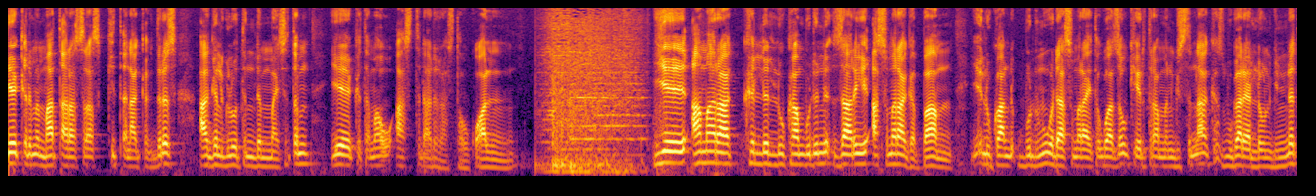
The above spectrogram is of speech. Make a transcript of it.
የቅድመ ማጣራት ስራ እስኪጠናቀቅ ድረስ አገልግሎት እንደማይሰጥም የከተማው አስተዳደር አስታውቋል። የአማራ ክልል ልኡካን ቡድን ዛሬ አስመራ ገባ። የልኡካን ቡድኑ ወደ አስመራ የተጓዘው ከኤርትራ መንግስትና ከህዝቡ ጋር ያለውን ግንኙነት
